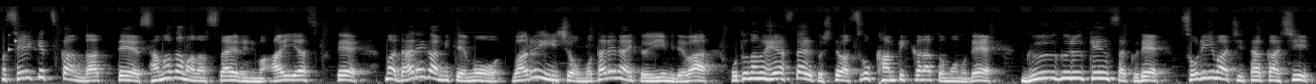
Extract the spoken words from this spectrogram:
まあ、清潔感があって、様々なスタイルにも合いやすくて、まあ誰が見ても悪い印象を持たれないという意味では、大人のヘアスタイルとしてはすごく完璧かなと思うので、Google 検索で、反町隆史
